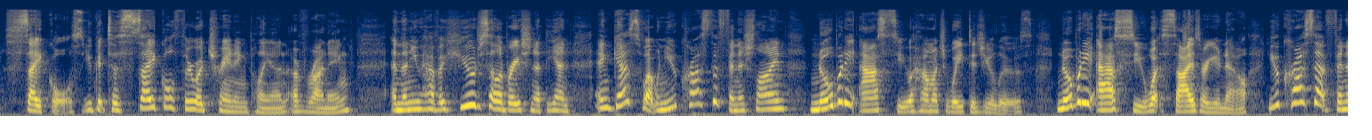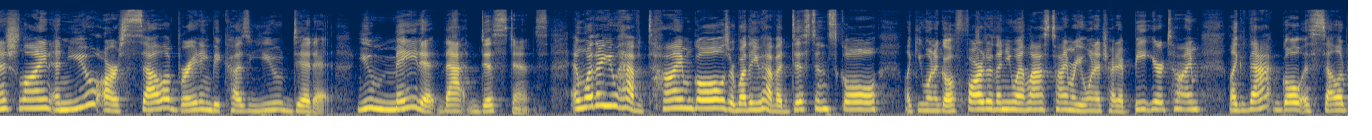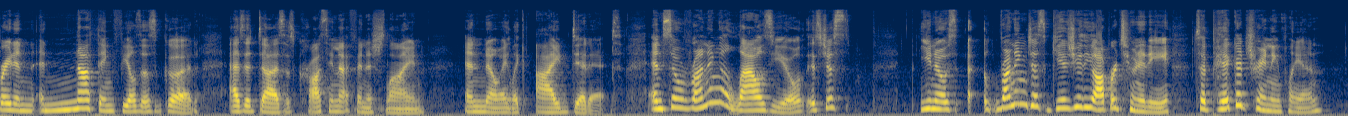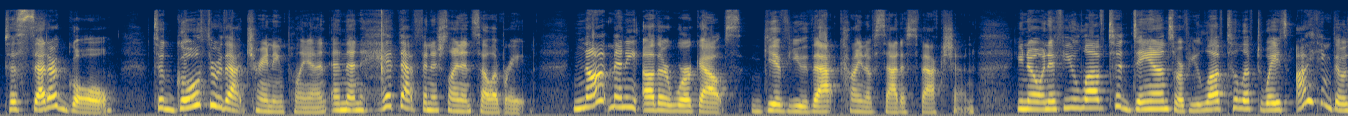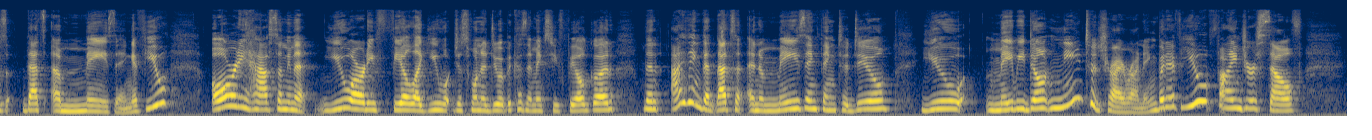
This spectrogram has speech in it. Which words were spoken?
cycles. You get to cycle through a training plan of running, and then you have a huge celebration at the end. And guess what? When you cross the finish line, nobody asks you how much weight did you lose. Nobody asks you what size are you now. You cross that finish line and you are celebrating because you did it. You made it that distance. And whether you have time goals or whether you have a distance goal, like you want to go farther than you went last time or you want to try to beat your time, like that goal is celebrated and, and nothing feels as good as it does as crossing that finish line and knowing like I did it. And so running allows you, it's just, you know, running just gives you the opportunity to pick a training plan, to set a goal, to go through that training plan, and then hit that finish line and celebrate. Not many other workouts give you that kind of satisfaction. You know, and if you love to dance or if you love to lift weights, I think those that's amazing. If you already have something that you already feel like you just want to do it because it makes you feel good, then I think that that's an amazing thing to do. You maybe don't need to try running, but if you find yourself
